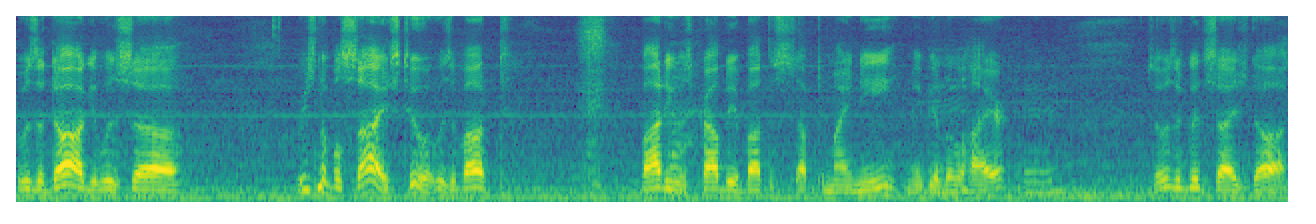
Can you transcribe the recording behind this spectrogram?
It was a dog. It was uh, reasonable size too. It was about body was probably about this up to my knee, maybe a little higher. Mhm. So it was a good sized dog.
